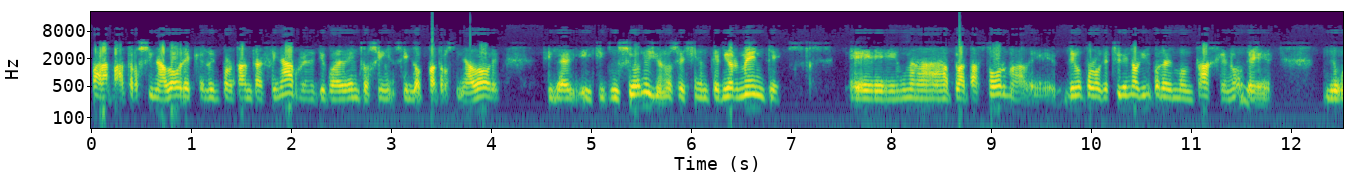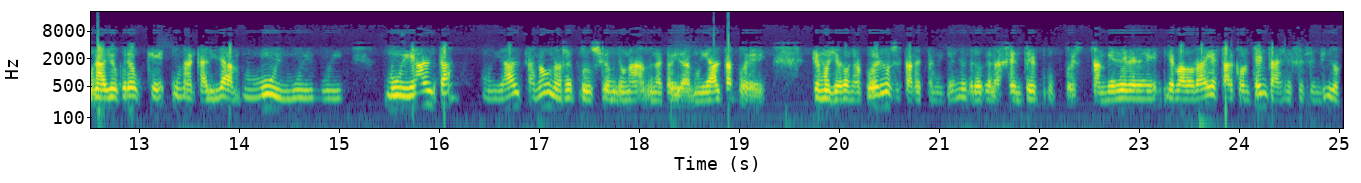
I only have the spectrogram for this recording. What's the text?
para patrocinadores, que es lo importante al final, porque en el tipo de eventos sin, sin los patrocinadores, sin las instituciones, yo no sé si anteriormente eh, una plataforma, de, digo por lo que estoy viendo aquí por el montaje, ¿no? De, de una, yo creo que una calidad muy, muy, muy, muy alta, muy alta, ¿no? Una reproducción de una, de una calidad muy alta, pues hemos llegado a un acuerdo, se está retransmitiendo creo que la gente pues también debe de valorar y estar contenta en ese sentido.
